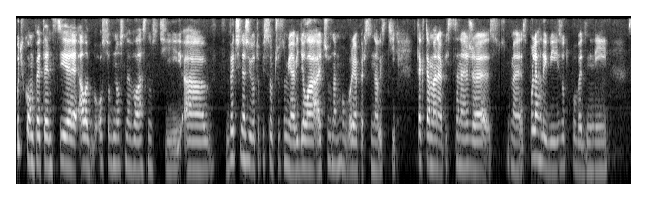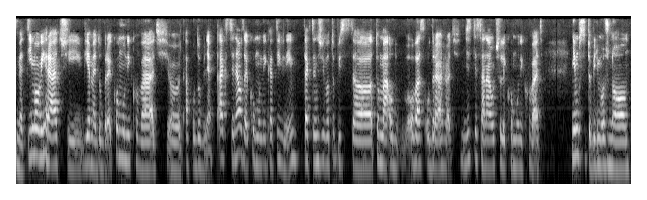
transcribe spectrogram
buď kompetencie alebo osobnostné vlastnosti a väčšina životopisov, čo som ja videla, aj čo nám hovoria personalisti, tak tam má napísané, že sme spolahliví, zodpovední, sme tímoví hráči, vieme dobre komunikovať a podobne. Ak ste naozaj komunikatívni, tak ten životopis to má od, o vás odrážať. Kde ste sa naučili komunikovať. Nemusí to byť možno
